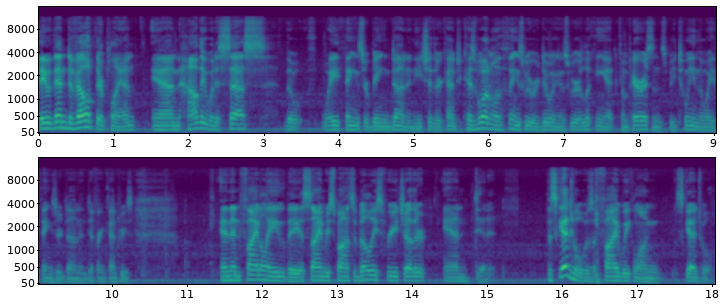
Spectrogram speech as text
They would then develop their plan and how they would assess the way things are being done in each of their countries. Because one of the things we were doing is we were looking at comparisons between the way things are done in different countries and then finally, they assigned responsibilities for each other and did it. The schedule was a five week long schedule.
